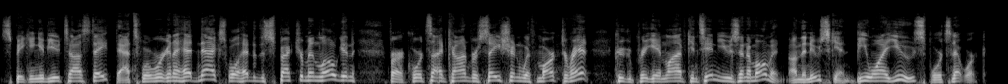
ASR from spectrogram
Speaking of Utah State, that's where we're going to head next. We'll head to the Spectrum in Logan for our courtside conversation with Mark Durrant. Cougar Pregame Live continues in a moment on the Nu Skin, BYU Sports Network.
